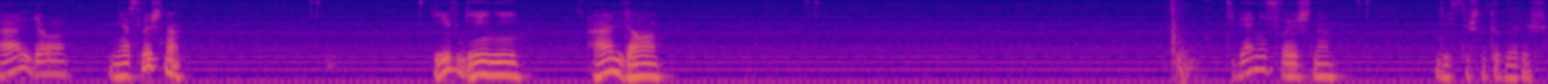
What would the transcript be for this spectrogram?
Алло. Меня слышно? Евгений. Алло. Тебя не слышно. Если ты что-то говоришь.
